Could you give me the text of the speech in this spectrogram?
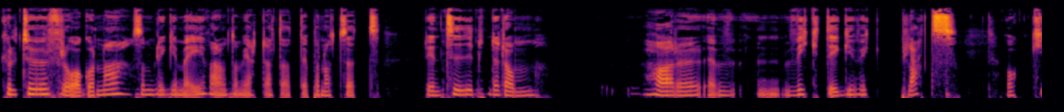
kulturfrågorna som ligger mig varmt om hjärtat, att det på något sätt det är en tid där de har en, en viktig vik- plats och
